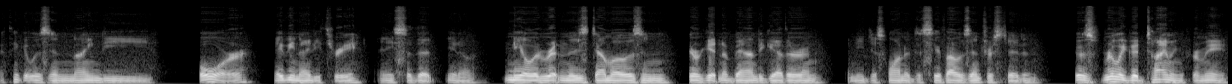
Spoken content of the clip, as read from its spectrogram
I think it was in 94, maybe 93, and he said that, you know, Neal had written these demos, and they were getting a band together, and, and he just wanted to see if I was interested. And it was really good timing for me.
